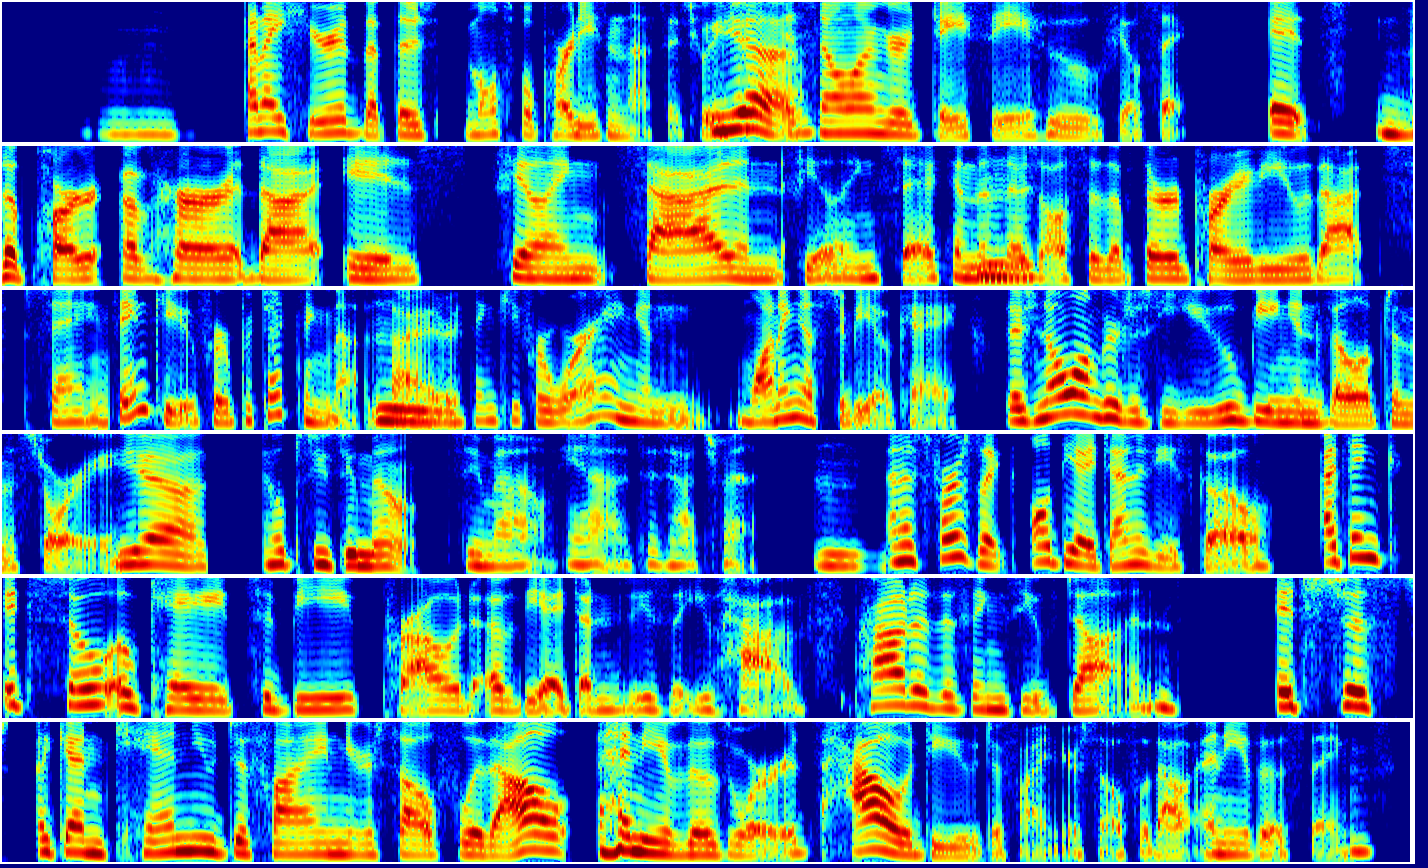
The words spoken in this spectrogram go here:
Mm. And I hear that there's multiple parties in that situation. Yeah. It's no longer Jacey who feels sick. It's the part of her that is feeling sad and feeling sick. And then mm. there's also the third part of you that's saying, Thank you for protecting that mm. side, or thank you for worrying and wanting us to be okay. There's no longer just you being enveloped in the story. Yeah. It helps you zoom out. Zoom out. Yeah. Detachment. Mm. And as far as like all the identities go, I think it's so okay to be proud of the identities that you have, proud of the things you've done. It's just, again, can you define yourself without any of those words? How do you define yourself without any of those things?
